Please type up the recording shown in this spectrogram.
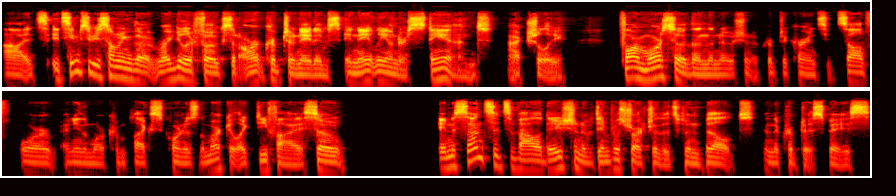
Uh, it's it seems to be something that regular folks that aren't crypto natives innately understand. Actually, far more so than the notion of cryptocurrency itself or any of the more complex corners of the market like DeFi. So, in a sense, it's a validation of the infrastructure that's been built in the crypto space.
